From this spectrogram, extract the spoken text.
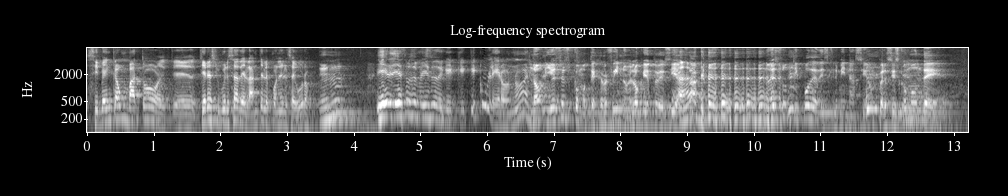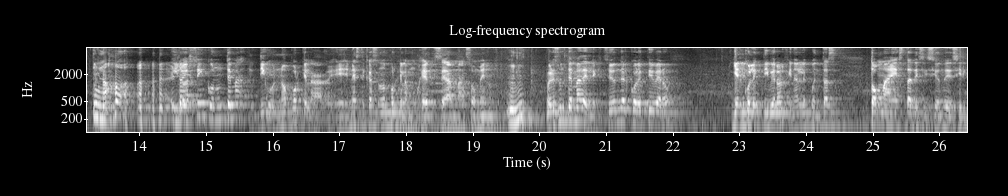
si ven que a un vato eh, quiere subirse adelante, le ponen el seguro. Ujú. Y eso se me dice de que, qué culero, ¿no? No, y eso es como tejer fino, es lo que yo te decía. no es un tipo de discriminación, pero sí es como un de... Tú no. Y lo Estoy- hacen con un tema, digo, no porque la, en este caso no porque la mujer sea más o menos, Ujú. pero es un tema de elección del colectivero y el colectivero al final de cuentas toma esta decisión de decir,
